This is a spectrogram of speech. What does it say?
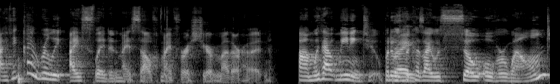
I think I really isolated myself my first year of motherhood. Um, without meaning to, but it was Right. because I was so overwhelmed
